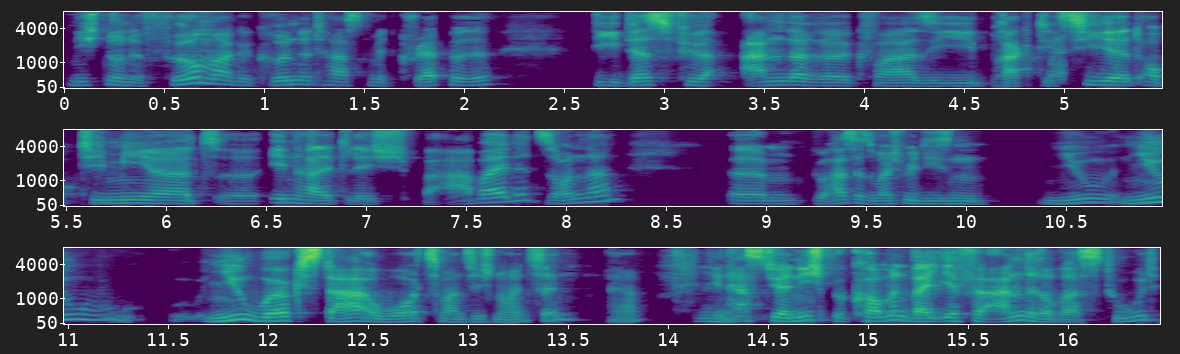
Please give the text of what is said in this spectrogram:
nicht nur eine Firma gegründet hast mit Crapple, die das für andere quasi praktiziert, optimiert, äh, inhaltlich bearbeitet, sondern ähm, du hast ja zum Beispiel diesen New, New, New Work Star Award 2019. Ja? Mhm. Den hast du ja nicht bekommen, weil ihr für andere was tut,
